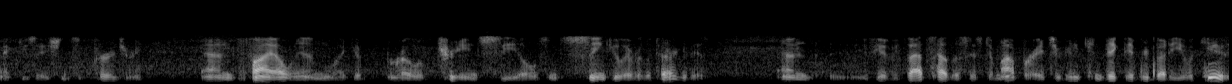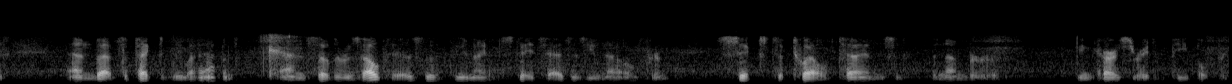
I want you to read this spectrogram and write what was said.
accusations of perjury, and file in like a row of trained seals and sink whoever the target is. And if, you, if that's how the system operates, you're going to convict everybody you accuse. And that's effectively what happens. And so the result is that the United States has, as you know, from six to 12 times the number of incarcerated people per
